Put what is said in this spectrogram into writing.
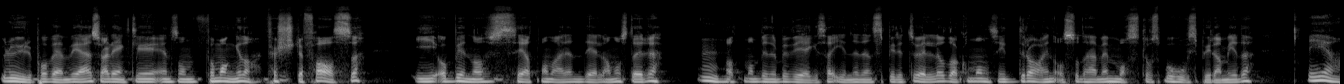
lurer på hvem vi er, så er det egentlig en sånn for mange da, første fase i å begynne å se at man er en del av noe større. Mm. At man begynner å bevege seg inn i den spirituelle. Og da kan man si, dra inn også det her med Maslows behovspyramide. Ja.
